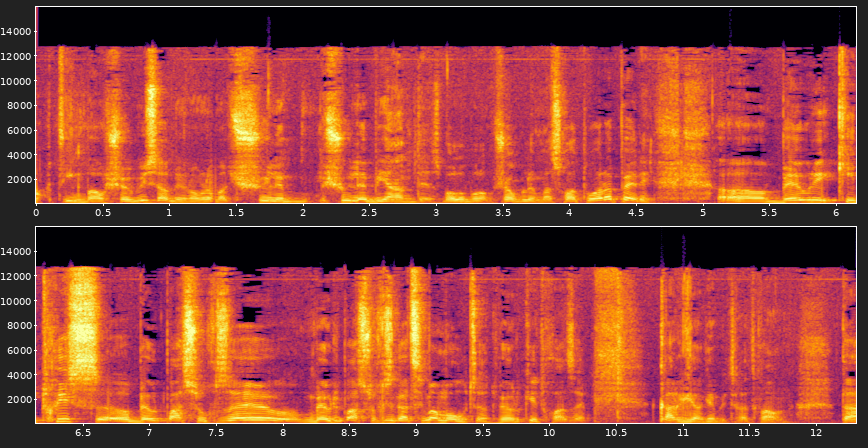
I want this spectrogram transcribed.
აქვთ იმ ბავშვებისადმი რომლებსაც შვილები შვილები ანდეს ბოლო-ბოლო პრობლემა სხვა თუ არაფერი ბევრი კითხვის ბევრ პასუხზე ბევრი პასუხის გაცემა მოუწევთ ბევრ კითხვაზე კარგი გაგებით რა თქმა უნდა. და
